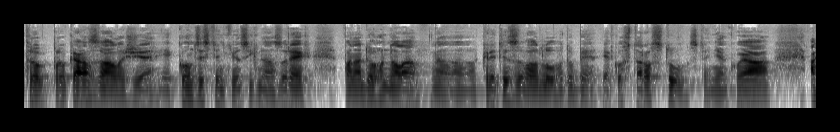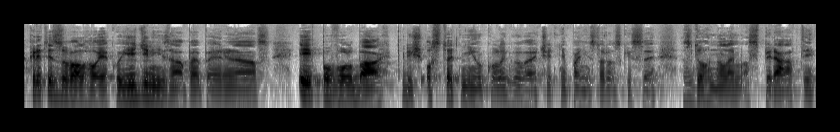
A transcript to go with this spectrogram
pro, prokázal, že je konzistentní ve svých názorech. Pana Dohnala kritizoval dlouhodobě jako starostu, stejně jako já, a kritizoval ho jako jediný z HPP 11 i po volbách, když ostatního kolegové, včetně paní starostky, se s Dohnalem a s Piráty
